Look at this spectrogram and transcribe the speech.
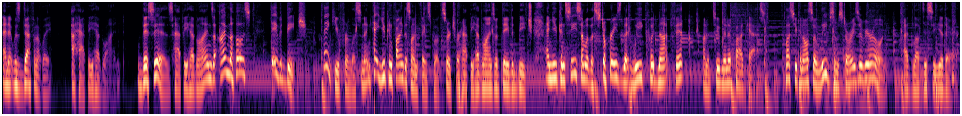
And it was definitely a happy headline. This is Happy Headlines. I'm the host, David Beach. Thank you for listening. Hey, you can find us on Facebook. Search for Happy Headlines with David Beach, and you can see some of the stories that we could not fit on a two minute podcast. Plus, you can also leave some stories of your own. I'd love to see you there.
